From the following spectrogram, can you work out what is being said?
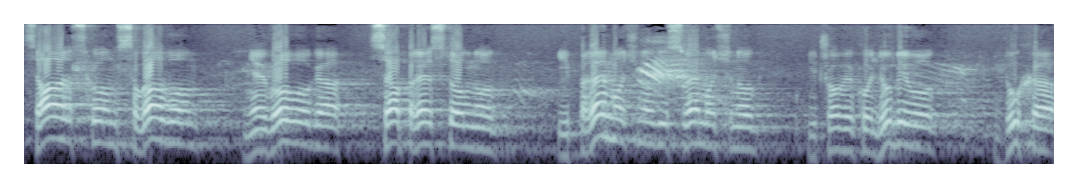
carskom slavom njegovoga saprestolnog i premoćnog i svemoćnog i čovekoljubivog duha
